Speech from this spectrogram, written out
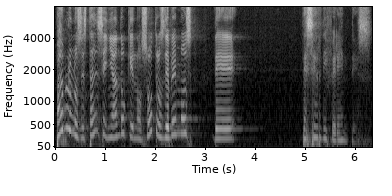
Pablo nos está enseñando que nosotros debemos de de ser diferentes.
